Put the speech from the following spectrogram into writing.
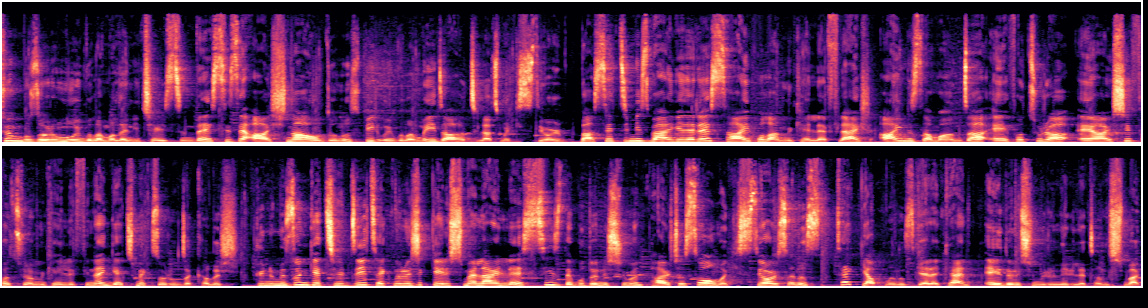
Tüm bu zorunlu uygulamaların içerisinde size aşina olduğunuz bir uygulamayı daha hatırlatmak istiyorum. Bahsettiğimiz belgelere sahip olan mükellefler aynı zamanda e-fatura, e-arşiv fatura mükellefine geçmek zorunda kalır. Günümüzün getirdiği teknolojik gelişmelerle siz de bu dönüşümün parçası olmak istiyorsanız tek yapmanız gereken e-dönüşüm ürünleriyle tanışmak.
